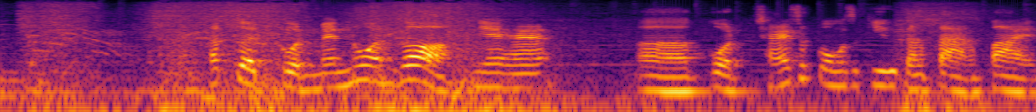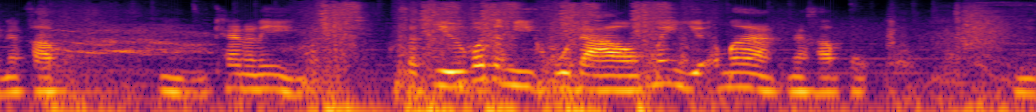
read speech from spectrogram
มถ้าเกิดกดแมนนวลก็เนี่ยฮะกดใช้สกงสกิลต่างๆ ไปนะครับแค่นั้นเอง สกิลก็จะมีคูลดาวน์ไม่เยอะมากนะครับผมม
